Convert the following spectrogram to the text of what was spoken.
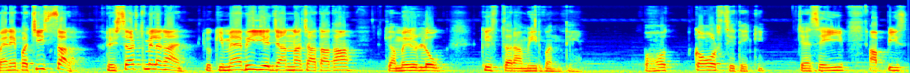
मैंने 25 साल रिसर्च में लगाए क्योंकि मैं भी ये जानना चाहता था कि अमीर लोग किस तरह अमीर बनते हैं। बहुत गौर से देखें, जैसे ही आप इस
